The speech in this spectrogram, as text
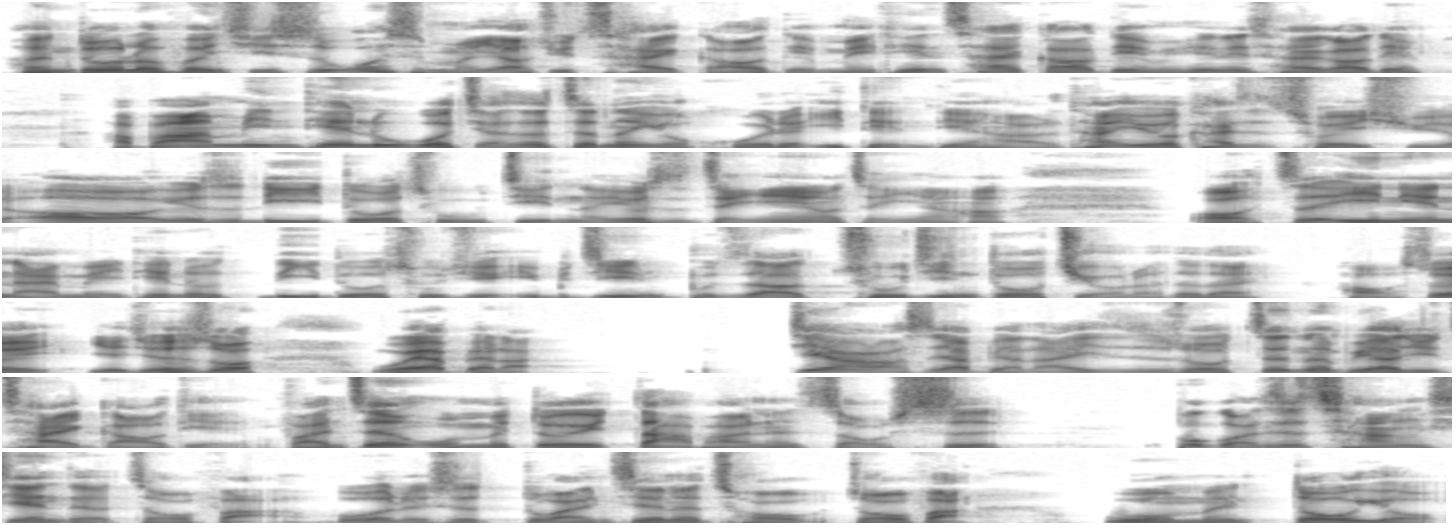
很多的分析师为什么要去猜高点，每天猜高点，每天猜高点。好吧，明天如果假设真的有回了一点点好了，他又要开始吹嘘了哦，又是利多出尽了，又是怎样又怎样哈？哦，这一年来每天都利多出去，已经不知道出尽多久了，对不对？好，所以也就是说，我要表达，金阳老师要表达意思是说，真的不要去猜高点，反正我们对于大盘的走势，不管是长线的走法，或者是短线的走走法，我们都有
